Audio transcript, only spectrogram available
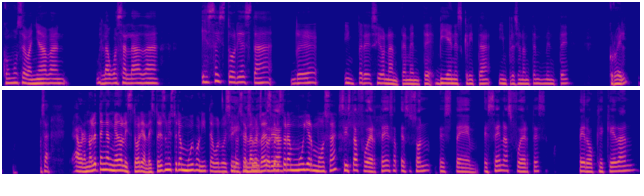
cómo se bañaban, el agua salada. Esa historia está impresionantemente bien escrita, impresionantemente cruel. O sea, ahora no le tengan miedo a la historia. La historia es una historia muy bonita, vuelvo a decir. o sea, la verdad es que es una historia muy hermosa. Sí está fuerte, son este, escenas fuertes, pero que quedan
